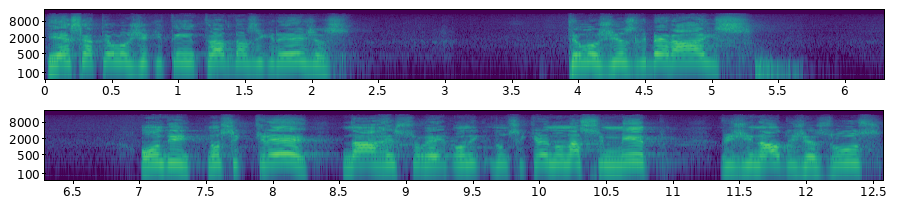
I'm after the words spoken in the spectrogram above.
E essa é a teologia que tem entrado nas igrejas. Teologias liberais. Onde não se crê na ressurreição, onde não se crê no nascimento virginal de Jesus,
